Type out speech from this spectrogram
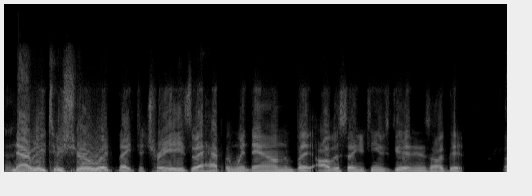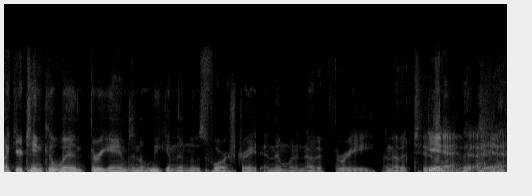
Not really too sure what like the trades that happened went down, but all of a sudden your team's good and it's all good. Like your team could win three games in a week and then lose four straight, and then win another three, another two. Yeah, yeah.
